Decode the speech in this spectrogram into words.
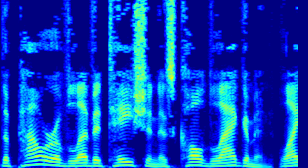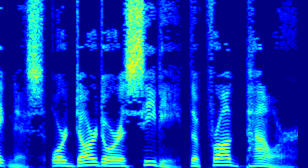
the power of levitation is called laghiman lightness or dardura siddhi the frog power.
